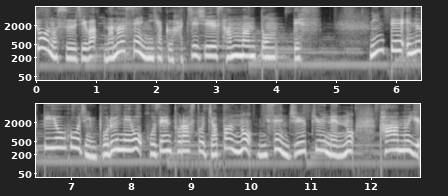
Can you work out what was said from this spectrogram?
今日の数字は7283万トンです。認定 NPO 法人ボルネオ保全トラストジャパンの2019年のパーム油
